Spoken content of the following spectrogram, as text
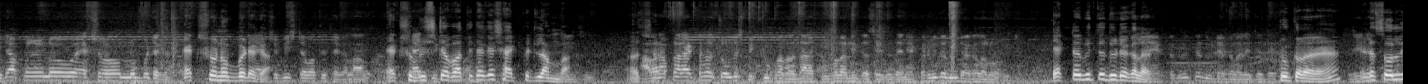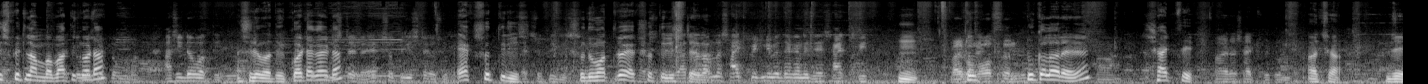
এটা আপনার হলো একশো নব্বই টাকা। একশো নব্বই টাকা। একশো বিশটা বাতি থাকে লাল। একশো 60 বিশটা বাতি থাকে ষাট ফিট লম্বা। আচ্ছা। আবার আপনার একটা চল্লিশ ফিট টু কালার যারা টু কালার নিতেছে যে দেন একটার ভিতরে দুইটা কালার হবে। একটার ভিতরে দুইটা কালার একটার ভিতরে দুইটা কালার এই যে টু কালার হ্যাঁ? এটা এটা চল্লিশ ফিট লম্বা। বাতি 40 feet লম্বা। আশিটা বাতি। আশিটা বাতি। কয় টাকা এটা? একশো তিরিশ টাকা শুধু। একশো তিরিশ। একশো তিরিশ। শুধুমাত্র একশো তিরিশ টাকা। আপনার ষাট ফিট নিবে দেখেন এই যে ষাট ফিট হুম। টু কালারের হ্যাঁ। ষাট ফিট হ্যাঁ, এটা ষাট ফিট আচ্ছা জি।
